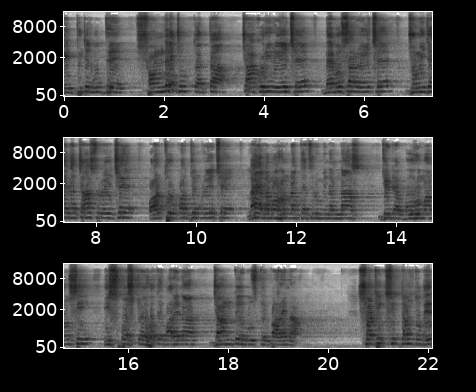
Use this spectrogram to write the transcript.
এই দুইটার মধ্যে সন্দেহযুক্ত একটা চাকরি রয়েছে, ব্যবসা রয়েছে, জমি জায়গা চাষ রয়েছে, অর্থ উপার্জন রয়েছে। নাস, যেটা বহু মানুষই স্পষ্ট হতে পারে না, জানতে বুঝতে পারে না। সঠিক সিদ্ধান্ত বের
